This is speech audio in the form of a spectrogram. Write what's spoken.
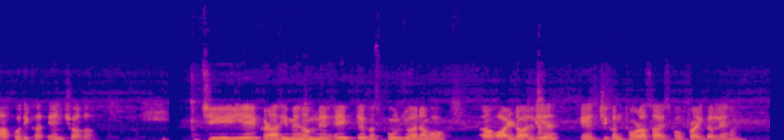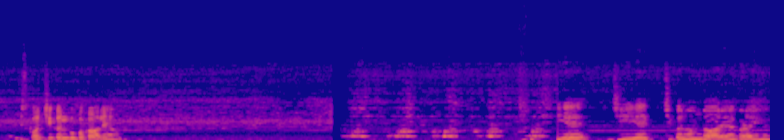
आपको दिखाते हैं इंशाल्लाह। जी, ये कढ़ाई में हमने एक टेबल स्पून जो है ना वो ऑयल डाल लिया है कि चिकन थोड़ा सा इसको फ्राई कर लें हम। इसको चिकन को पका लें हम। ये जी ये चिकन हम डाल रहे हैं कढ़ाई में।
